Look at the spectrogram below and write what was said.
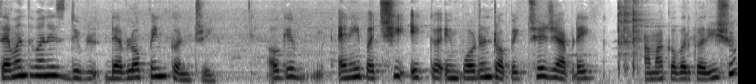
seventh one is developing country okay એની પછી એક ઇમ્પોર્ટન્ટ ટોપિક છે જે આપણે આમાં કવર કરીશું.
